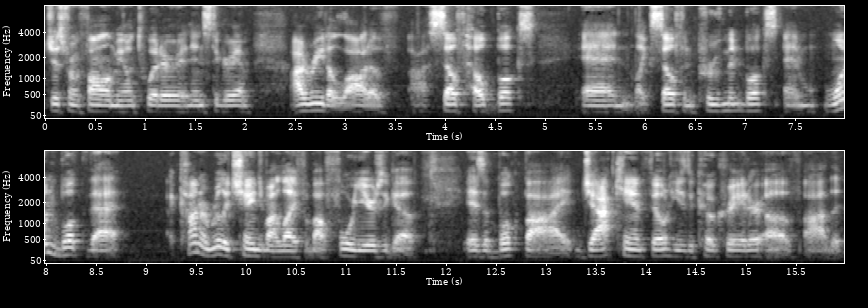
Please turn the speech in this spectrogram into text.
just from following me on Twitter and Instagram, I read a lot of uh, self help books and like self improvement books. And one book that kind of really changed my life about four years ago is a book by Jack Canfield. He's the co-creator of uh, the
